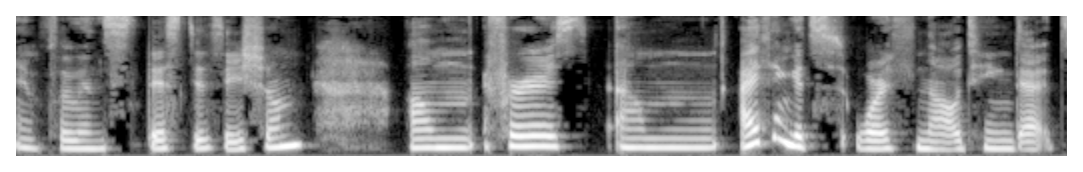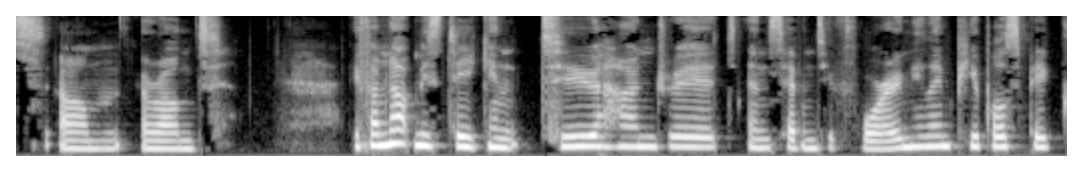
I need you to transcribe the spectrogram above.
influence this decision. Um, first, um, I think it's worth noting that um, around, if I'm not mistaken, 274 million people speak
